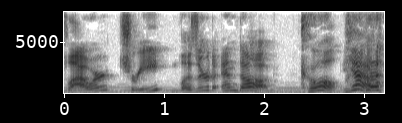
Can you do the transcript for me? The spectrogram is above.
flower, tree, lizard, and dog. Cool. Yeah.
